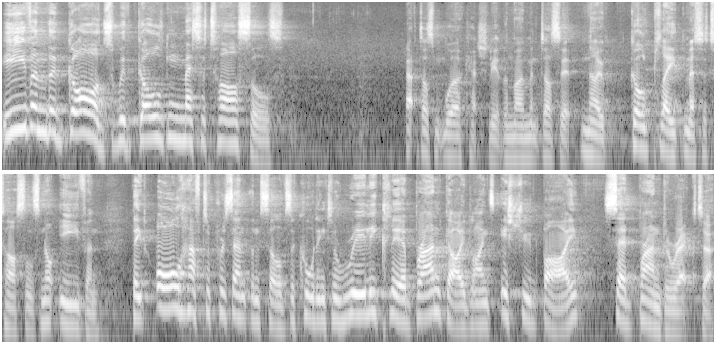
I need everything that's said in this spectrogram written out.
even the gods with golden metatarsals. That doesn't work actually at the moment, does it? No, gold plated metatarsals, not even. They'd all have to present themselves according to really clear brand guidelines issued by said brand director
